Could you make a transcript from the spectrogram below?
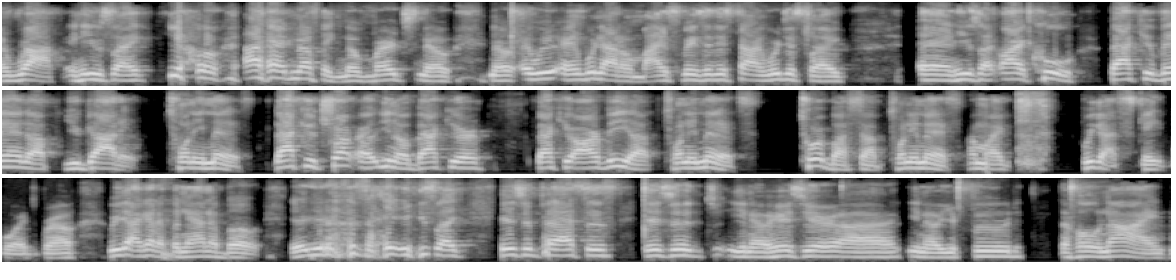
and rock. And he was like, yo, I had nothing, no merch, no, no, and, we, and we're not on MySpace at this time. We're just like, and he was like, all right, cool. Back your van up. You got it. 20 minutes. Back your truck, uh, you know, back your back your RV up. 20 minutes. Tour bus up. 20 minutes. I'm like. We got skateboards, bro. We got, I got a banana boat. You know what I'm saying? He's like, here's your passes. Here's your, you know, here's your, uh, you know, your food, the whole nine.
